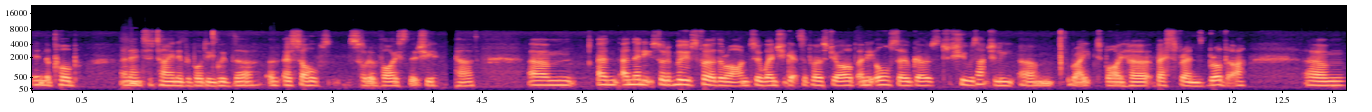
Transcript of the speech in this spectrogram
in the pub and entertain everybody with uh, a, soul sort of voice that she had. Um, and, and then it sort of moves further on to when she gets her first job. And it also goes, to, she was actually um, raped by her best friend's brother um,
